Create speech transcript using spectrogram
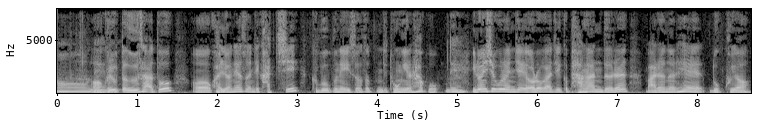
어, 어, 네. 그리고 또 의사도 어, 관련해서 이제 같이 그 부분에 있어서 이제 동의를 하고 네. 이런 식으로 이제 여러 가지 그 방안들을 마련을 해 놓고요.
